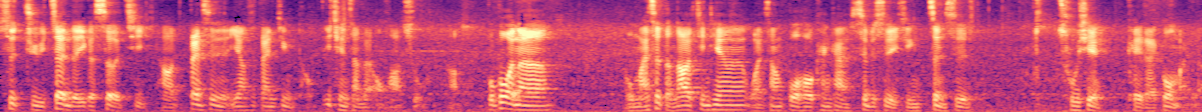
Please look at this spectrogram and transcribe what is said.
是矩阵的一个设计，好，但是一样是单镜头，一千三百万画素，好，不过呢我们还是等到今天晚上过后看看是不是已经正式出现，可以来购买了。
